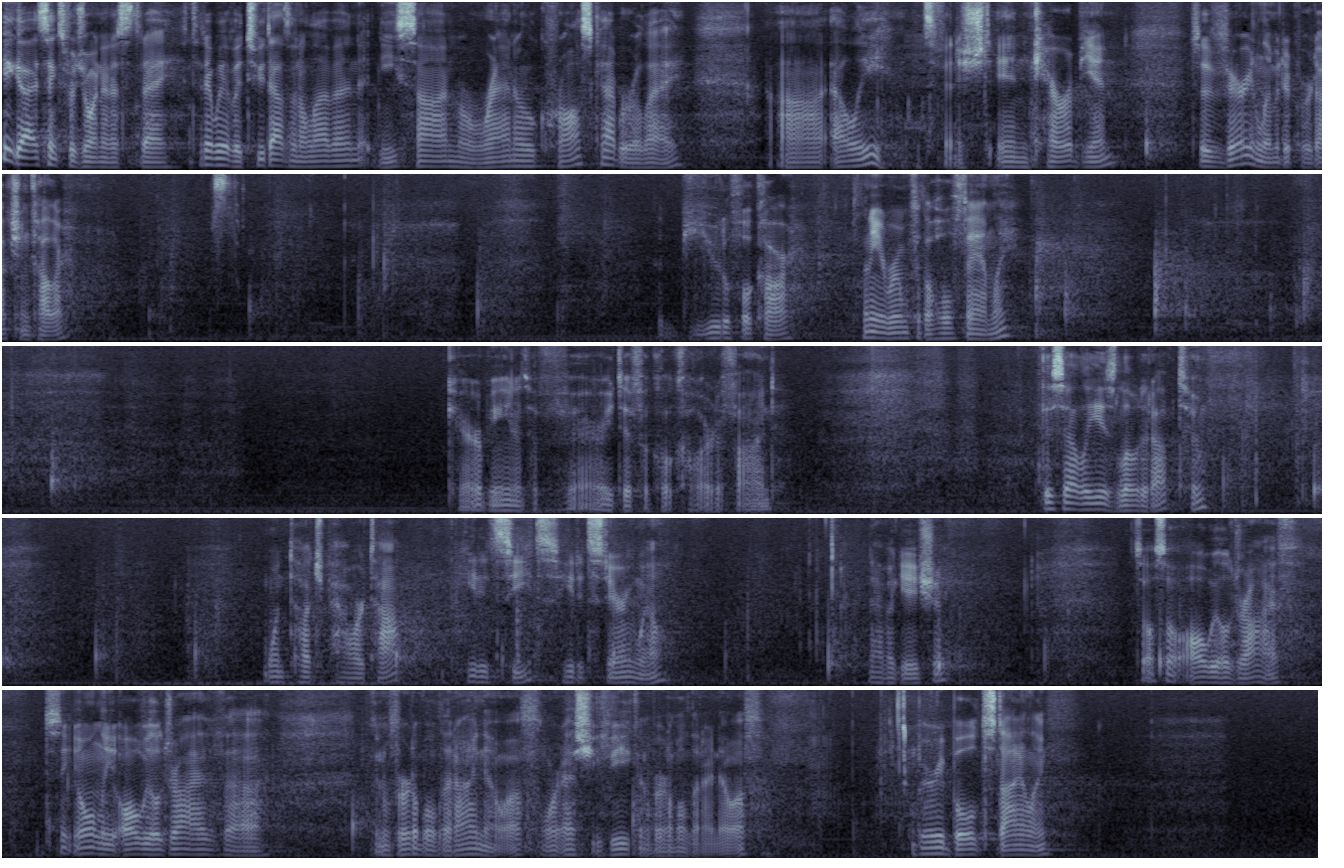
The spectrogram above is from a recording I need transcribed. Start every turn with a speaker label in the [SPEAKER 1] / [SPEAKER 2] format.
[SPEAKER 1] Hey guys, thanks for joining us today. Today we have a 2011 Nissan Murano Cross Cabriolet uh, LE. It's finished in Caribbean. It's a very limited production color. A beautiful car. Plenty of room for the whole family. Caribbean is a very difficult color to find. This LE is loaded up too one touch power top, heated seats, heated steering wheel, navigation. It's also all-wheel drive. It's the only all-wheel drive uh, convertible that I know of, or SUV convertible that I know of. Very bold styling.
